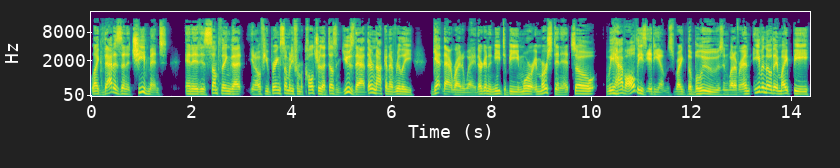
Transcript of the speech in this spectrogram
like that is an achievement. And it is something that, you know, if you bring somebody from a culture that doesn't use that, they're not going to really get that right away. They're going to need to be more immersed in it. So we have all these idioms, right? The blues and whatever. And even though they might be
